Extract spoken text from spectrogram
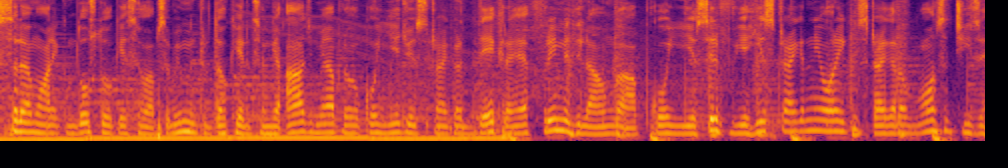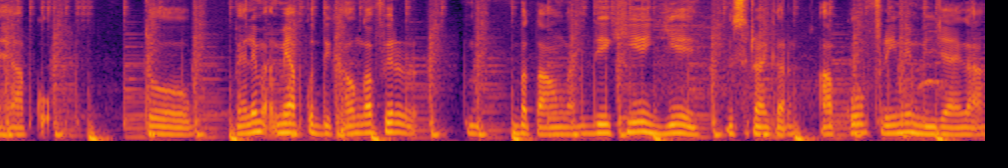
असलम दोस्तों, कैसे हो आप सभी? मिल करता हूँ खेल होंगे। आज मैं आप लोगों को ये जो स्ट्राइकर देख रहे हैं फ्री में दिलाऊँगा आपको। ये सिर्फ़ यही स्ट्राइकर नहीं, और एक स्ट्राइकर बहुत सी चीज़ें हैं आपको। तो पहले मैं आपको दिखाऊँगा, फिर बताऊँगा। देखिए, ये स्ट्राइकर आपको फ्री में मिल जाएगा।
